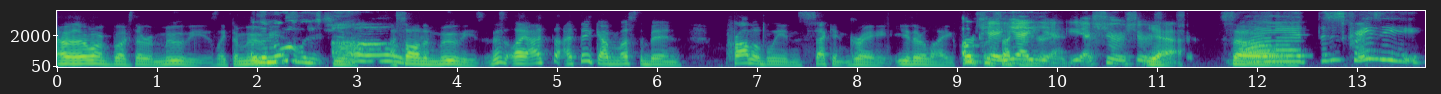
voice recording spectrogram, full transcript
Oh, there weren't books. There were movies, like the Oh, movies. the movies. She- oh, I saw the movies. This like I th- I think I must have been probably in second grade, either like first Okay, yeah, grade. yeah, yeah. Sure, sure. Yeah. Sure, sure. So what? This is crazy.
